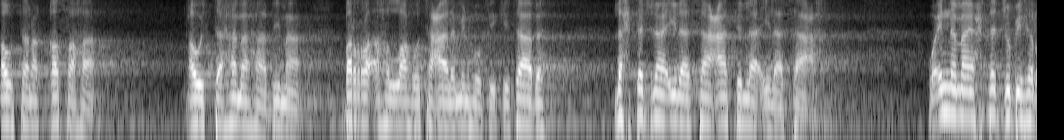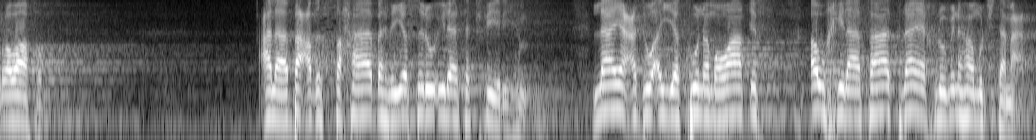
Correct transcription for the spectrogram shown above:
أو تنقصها أو اتهمها بما برأها الله تعالى منه في كتابه لاحتجنا إلى ساعات لا إلى ساعة. وإنما يحتج به الروافض على بعض الصحابة ليصلوا إلى تكفيرهم. لا يعدو أن يكون مواقف أو خلافات لا يخلو منها مجتمع.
